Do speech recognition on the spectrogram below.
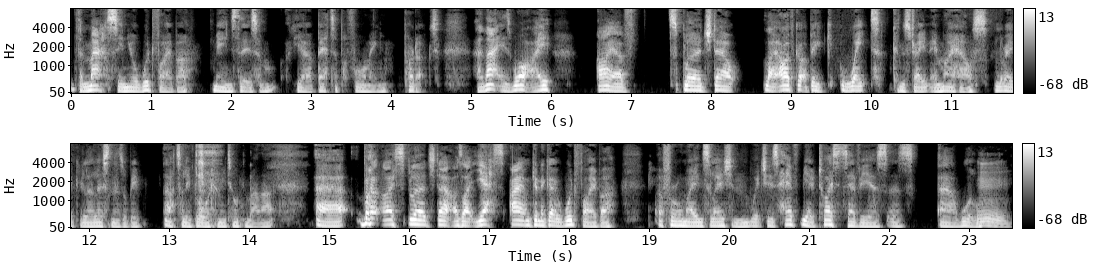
the mass in your wood fiber means that it's a yeah, better performing product. And that is why I have splurged out. Like I've got a big weight constraint in my house. Regular listeners will be utterly bored of me talking about that. Uh, but I splurged out. I was like, yes, I am going to go wood fiber for all my insulation, which is heavy, you know, twice as heavy as, as uh, wool mm.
